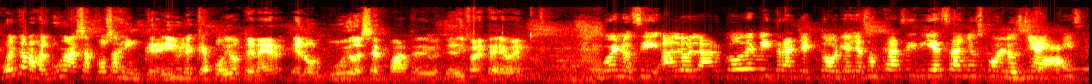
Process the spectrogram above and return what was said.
Cuéntanos algunas de esas cosas increíbles que has podido tener el orgullo de ser parte de, de diferentes eventos. Bueno, sí, a lo largo de mi trayectoria, ya son casi 10 años con los Yankees, wow.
